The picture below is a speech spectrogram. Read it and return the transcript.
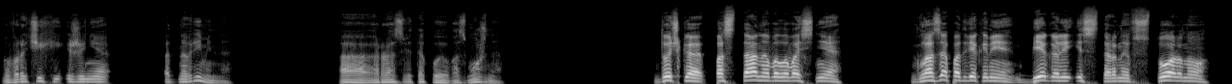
врачихе и жене одновременно? А разве такое возможно? Дочка постановала во сне, глаза под веками бегали из стороны в сторону,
